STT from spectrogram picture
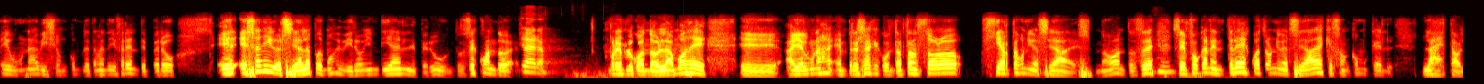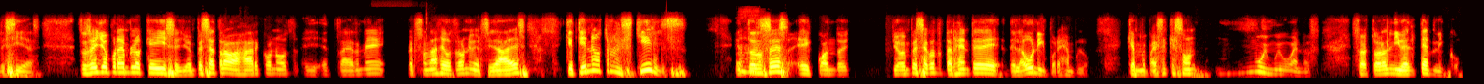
eh, una visión completamente diferente, pero e, esa diversidad la podemos vivir hoy en día en el Perú. Entonces, cuando, claro. Por ejemplo, cuando hablamos de, eh, hay algunas empresas que contratan solo ciertas universidades, ¿no? Entonces, se enfocan en tres, cuatro universidades que son como que las establecidas. Entonces, yo, por ejemplo, ¿qué hice? Yo empecé a trabajar con, eh, traerme personas de otras universidades que tienen otros skills. Entonces, eh, cuando yo empecé a contratar gente de, la uni, por ejemplo, que me parece que son muy, muy buenos, sobre todo a nivel técnico.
